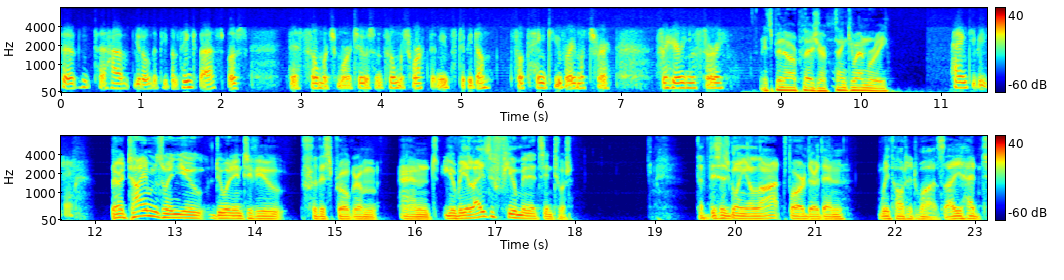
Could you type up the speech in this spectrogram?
to to have you know that people think that, but there's so much more to it and so much work that needs to be done. So thank you very much for for hearing the story. It's been our pleasure. Thank you, Anne Marie. Thank you, PJ. There are times when you do an interview for this program and you realize a few minutes into it that this is going a lot further than we thought it was. I had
